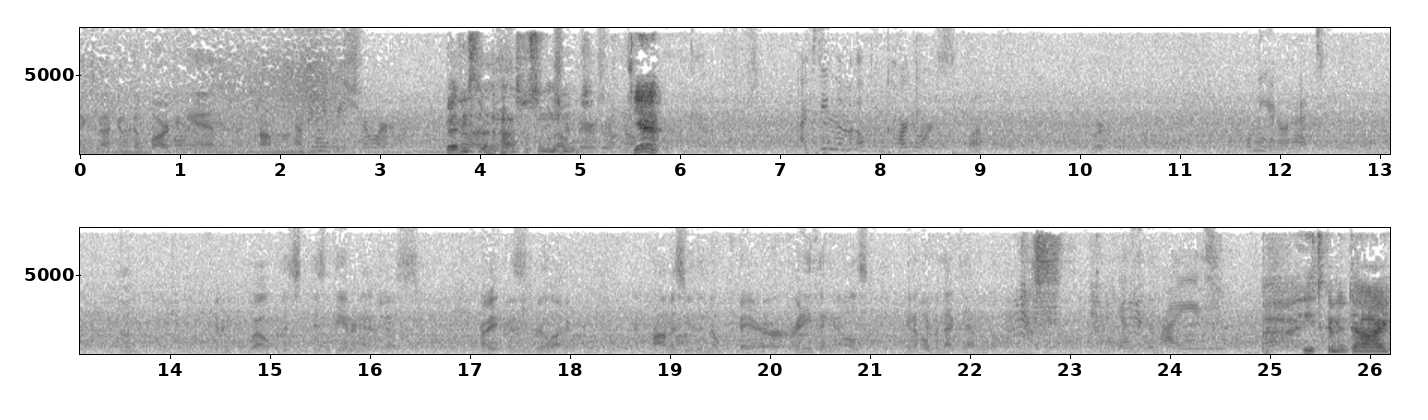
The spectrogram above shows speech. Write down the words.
things not gonna come barging in. Um, How can you be sure? But at least they're in the house with someone else. bears don't know Yeah. how to open cabin doors. I've seen them open car doors What? Where? on the internet. Huh? Okay. Well, this isn't the internet, Jess. Right? This is real life. I promise you that no bear or anything else is gonna open that cabin door. And I guess you're right. He's gonna die.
